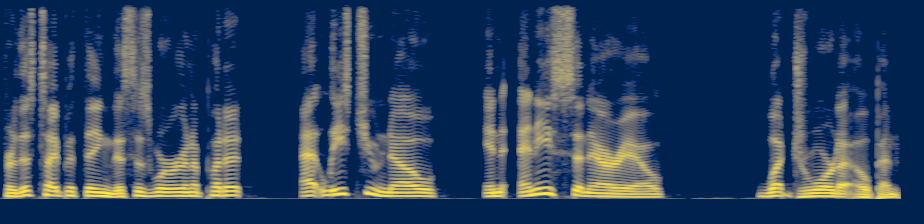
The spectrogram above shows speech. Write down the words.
For this type of thing, this is where we're going to put it. At least you know in any scenario what drawer to open.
